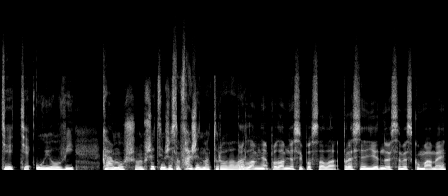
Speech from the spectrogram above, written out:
tete, ujovi, kamošom, všetkým, že som fakt, že zmaturovala. Podľa mňa, podľa mňa si poslala presne jednu SMS-ku mame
